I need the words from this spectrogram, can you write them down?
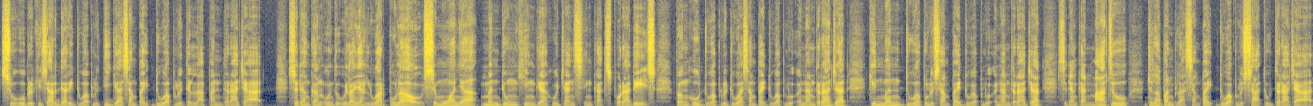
Suhu berkisar dari 23 sampai 28 derajat. Sedangkan untuk wilayah luar pulau, semuanya mendung hingga hujan singkat sporadis. Penghu 22 sampai 26 derajat, Kinmen 20 sampai 26 derajat, sedangkan Matu 18 sampai 21 derajat.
